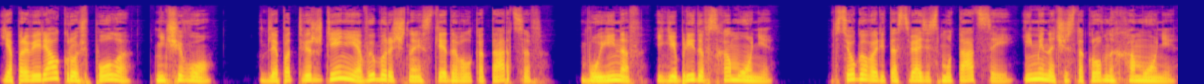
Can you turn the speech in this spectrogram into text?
Я проверял кровь пола, ничего. Для подтверждения выборочно исследовал катарцев, буинов и гибридов с хамони. Все говорит о связи с мутацией именно чистокровных хамони.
